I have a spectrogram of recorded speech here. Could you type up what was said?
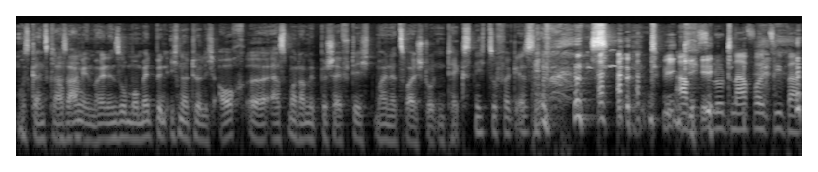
muss ganz klar sagen, in, in so einem Moment bin ich natürlich auch äh, erstmal damit beschäftigt, meine zwei Stunden Text nicht zu vergessen. Absolut nachvollziehbar.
